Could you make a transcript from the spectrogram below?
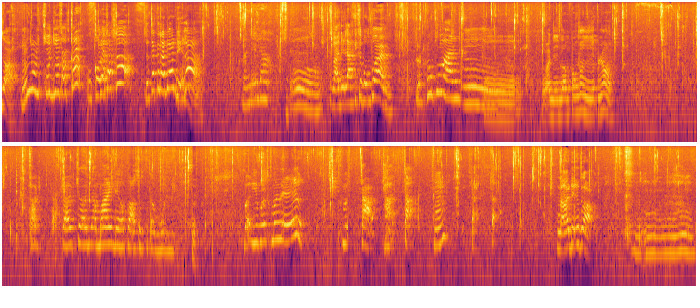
Dah. Hmm, kerja kakak. Kau kakak. Dia takkan ada adik lah. Boleh lah. Hmm. Adik lelaki ke perempuan? Perempuan. Hmm. Hmm. Ada gampang kan dia penuh. Caca nak main dengan paksa pun tak boleh. Sebab dia pas main Hmm? Tak, tak. Nak adik juga? Hmm.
